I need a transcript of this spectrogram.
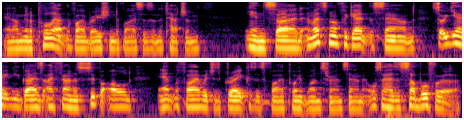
and I'm going to pull out the vibration devices and attach them inside. And let's not forget the sound. So yeah, you guys, I found a super old amplifier, which is great because it's 5.1 surround sound. It also has a subwoofer.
